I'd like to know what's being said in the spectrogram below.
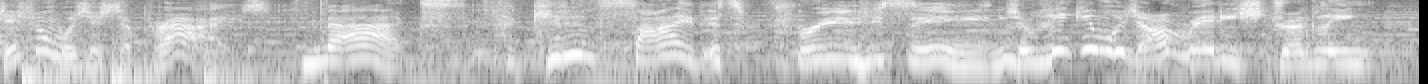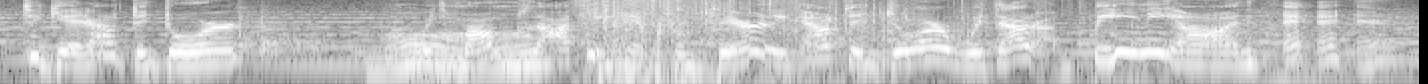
this one was a surprise. Max, get inside. It's freezing. So Lincoln was already struggling to get out the door, with mom blocking him from barreling out the door without a beanie on.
